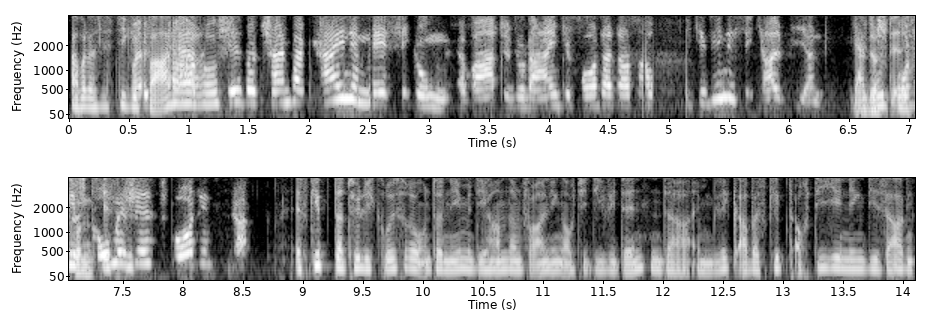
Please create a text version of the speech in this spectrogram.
Aber das ist die Gefahr, Herr Rausch. Hier wird scheinbar keine Mäßigung erwartet oder eingefordert, dass auch die Gewinne sich halbieren. Ja, gut, es gibt, es gibt, vor den, ja. Es gibt natürlich größere Unternehmen, die haben dann vor allen Dingen auch die Dividenden da im Blick, aber es gibt auch diejenigen, die sagen,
